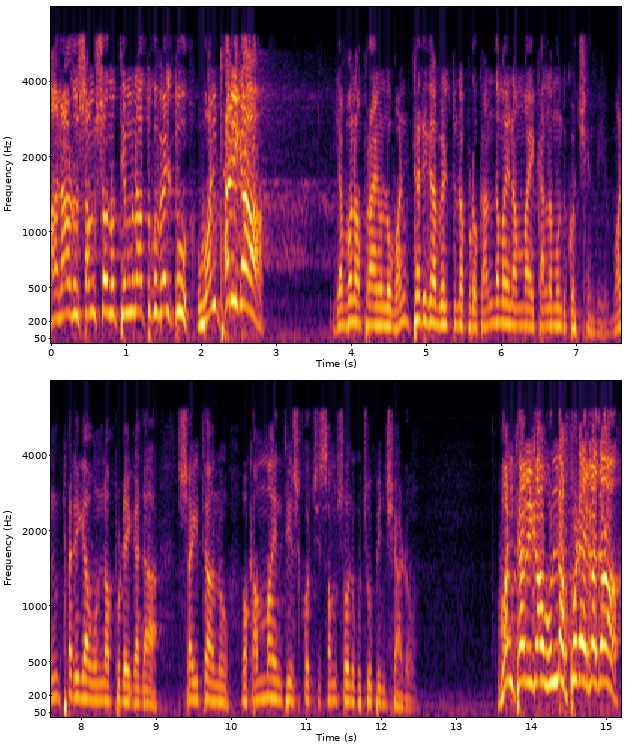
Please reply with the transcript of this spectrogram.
ఆనాడు సంసోను తిమ్నాతుకు వెళ్తూ ఒంటరిగా యవ్వన ప్రాయంలో ఒంటరిగా వెళ్తున్నప్పుడు ఒక అందమైన అమ్మాయి కళ్ళ ముందుకు వచ్చింది ఒంటరిగా ఉన్నప్పుడే కదా సైతాను ఒక అమ్మాయిని తీసుకొచ్చి సంసోనుకు చూపించాడు. ఒంటరిగా ఉన్నప్పుడే కదా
